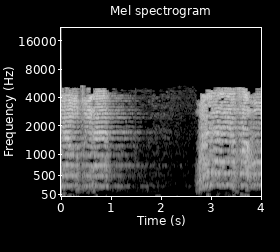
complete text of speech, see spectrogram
موطئا ولا يطعون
